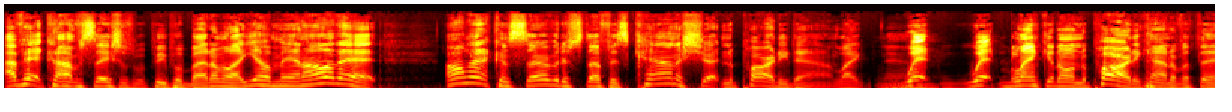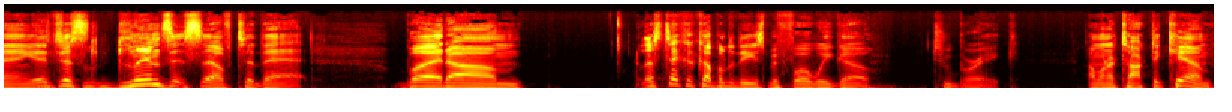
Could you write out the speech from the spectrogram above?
I've had conversations with people about it. I'm like, yo, man, all of that all that conservative stuff is kind of shutting the party down. Like wet wet blanket on the party kind of a thing. It just lends itself to that. But um let's take a couple of these before we go to break. I want to talk to Kim.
